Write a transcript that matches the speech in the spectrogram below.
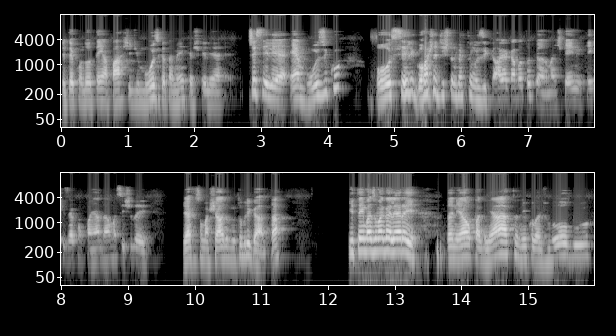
de taekwondo tem a parte de música também, que acho que ele é, não sei se ele é, é músico ou se ele gosta de instrumento musical e acaba tocando, mas quem, quem quiser acompanhar, dá uma assistida aí. Jefferson Machado, muito obrigado, tá? E tem mais uma galera aí. Daniel Pagliato, Nicolas Lobo,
